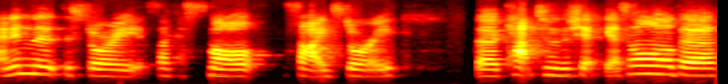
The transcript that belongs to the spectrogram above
And in the the story it's like a small side story. The captain of the ship gets all the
